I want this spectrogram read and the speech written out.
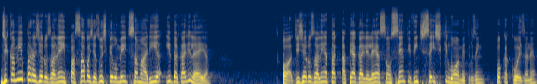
De caminho para Jerusalém, passava Jesus pelo meio de Samaria e da Galiléia. Ó, de Jerusalém até a Galiléia são 126 quilômetros, hein? Pouca coisa, né?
